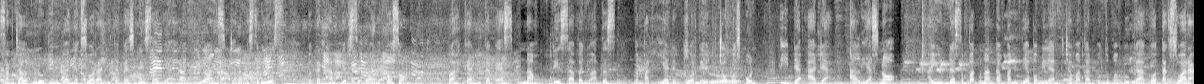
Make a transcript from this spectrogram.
Sang caleg menuding banyak suara di TPS desanya yang hilang secara misterius, bahkan hampir semuanya kosong. Bahkan di TPS 6 Desa Banyu Ates, tempat ia dan keluarga yang dicoblos pun tidak ada alias nol. Ayunda sempat menantang panitia pemilihan kecamatan untuk membuka kotak suara.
